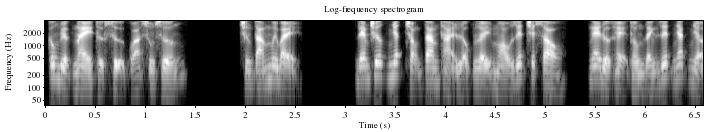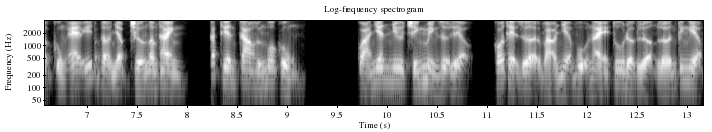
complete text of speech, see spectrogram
Công việc này thực sự quá sung sướng. Chương tám mươi bảy. Đem trước nhất trọng tam thải lộc lấy máu giết chết sau nghe được hệ thống đánh giết nhắc nhở cùng e ít tờ nhập trướng âm thanh các thiên cao hứng vô cùng. Quả nhiên như chính mình dự liệu, có thể dựa vào nhiệm vụ này thu được lượng lớn kinh nghiệm.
